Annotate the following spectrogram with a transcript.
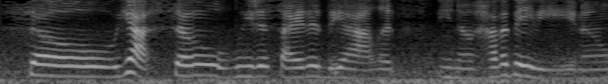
so yeah so we decided yeah let's you know have a baby you know.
